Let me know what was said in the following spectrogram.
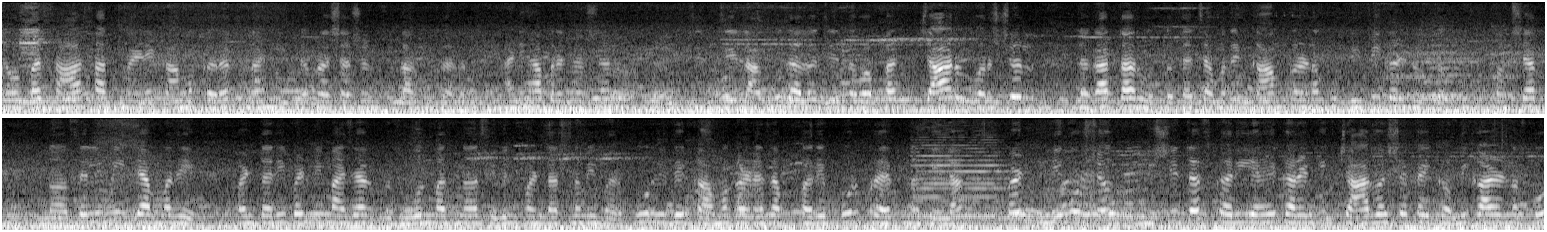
जवळपास सहा सात महिने कामं करत नाही तर प्रशासन लागू झालं. आणि हा प्रशासन जे लागू झालं जे जवळपास चार वर्ष लगातार होतं त्याच्यामध्ये काम करणं खूप डिफिकल्ट होतं. पक्षात नसेल मी त्यामध्ये पण तरी पण मी माझ्या झोनमधनं सिव्हिल फंडातनं मी भरपूर इथे कामं करण्याचा परिपूर प्रयत्न केला. पण ही गोष्ट निश्चितच खरी आहे कारण की चार वर्ष काही कमी काळ नसतो.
